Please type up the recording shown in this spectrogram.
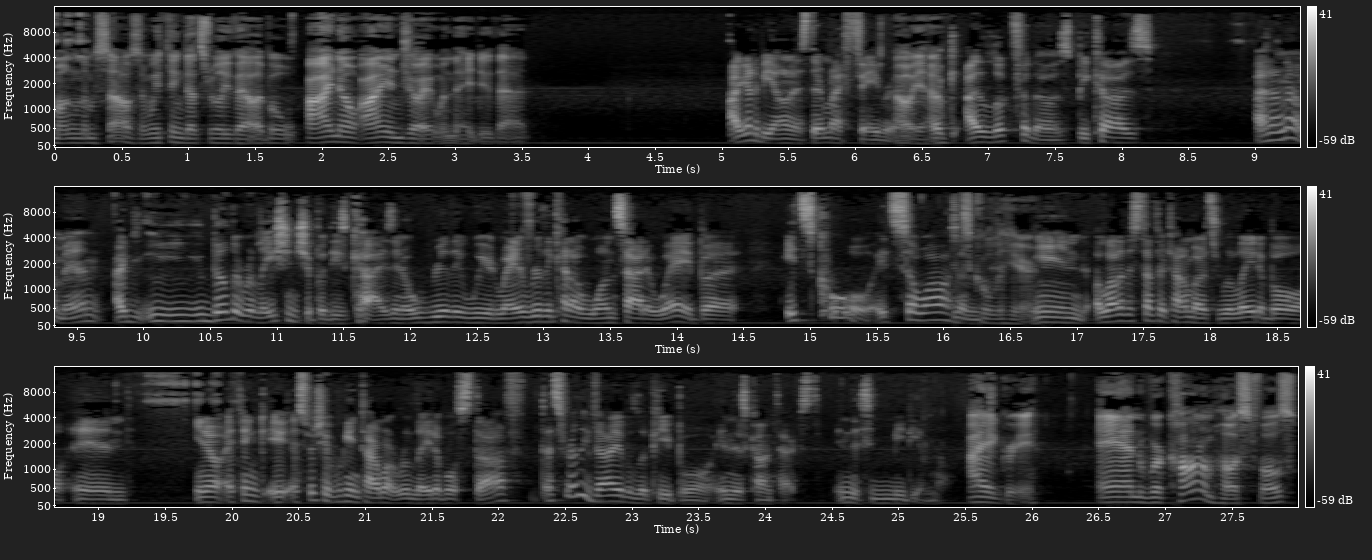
among themselves, and we think that's really valuable. I know I enjoy it when they do that. I got to be honest, they're my favorite. Oh, yeah? like, I look for those because I don't know, man. I, you, build a relationship with these guys in a really weird way, a really kind of one sided way, but it's cool. It's so awesome. It's cool to hear. And a lot of the stuff they're talking about, it's relatable and you know, I think, especially if we can talk about relatable stuff, that's really valuable to people in this context, in this medium. I agree, and we're calling them hostfuls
